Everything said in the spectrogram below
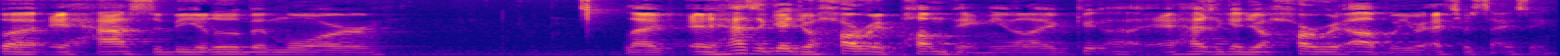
but it has to be a little bit more. Like it has to get your heart rate pumping, you know, like uh, it has to get your heart rate up when you're exercising.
